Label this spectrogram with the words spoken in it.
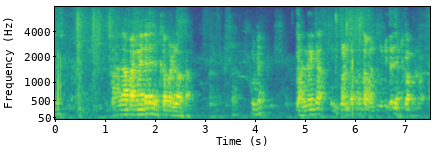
काल हा पाय माहिती का? झटका पडला होता. कुठे? काल नाही का? पडता पडता वाटलं मी तर झटका पडला होता.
